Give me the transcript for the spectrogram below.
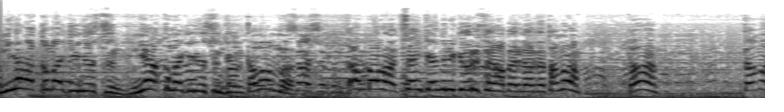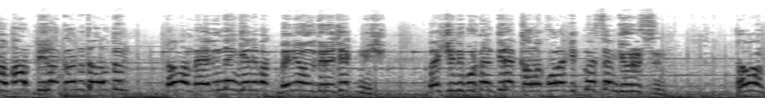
Niye hakkıma giriyorsun? Niye hakkıma giriyorsun diyorum tamam mı? Tamam baba sen kendini görürsün haberlerde tamam. Tamam. Tamam al plakanı da aldım. Tamam elinden gene bak beni öldürecekmiş. Ben şimdi buradan direkt karakola gitmezsem görürsün. Tamam.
